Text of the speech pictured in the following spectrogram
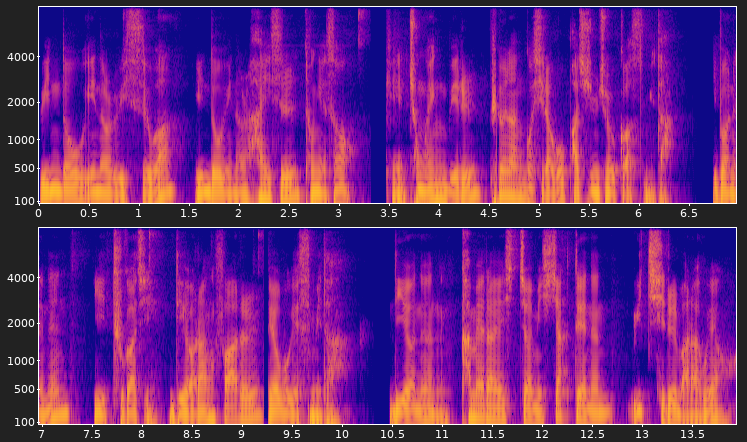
윈도우 이너 위스와 윈도우 이너 하이트를 통해서 이렇게 종횡비를 표현한 것이라고 봐주시면 좋을 것 같습니다. 이번에는 이 두 가지 니어랑 파를 배워보겠습니다. 니어는 카메라의 시점이 시작되는 위치를 말하고요.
